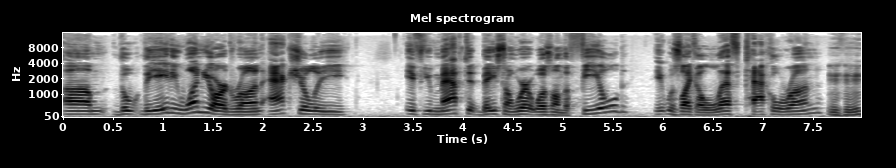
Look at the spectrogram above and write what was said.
Um, the the 81 yard run actually, if you mapped it based on where it was on the field, it was like a left tackle run. Mm-hmm.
